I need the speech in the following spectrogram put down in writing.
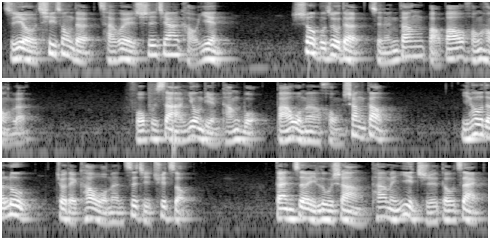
只有器重的才会施加考验，受不住的只能当宝宝哄哄了。佛菩萨用点糖果把我们哄上道，以后的路就得靠我们自己去走。但这一路上，他们一直都在。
